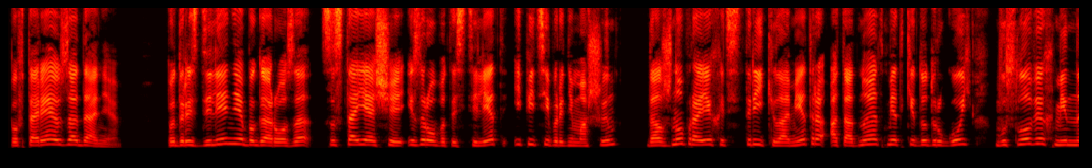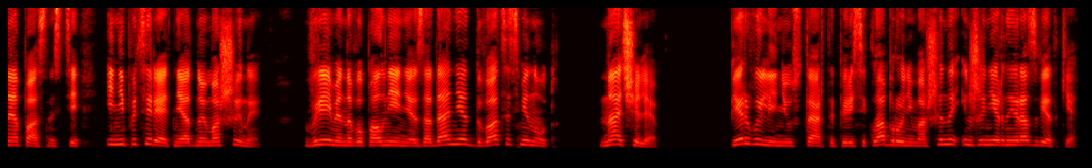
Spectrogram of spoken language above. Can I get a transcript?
повторяю задание. Подразделение Богороза, состоящее из робота-стилет и пяти бронемашин, должно проехать 3 километра от одной отметки до другой в условиях минной опасности и не потерять ни одной машины. Время на выполнение задания 20 минут. Начали! Первую линию старта пересекла бронемашина инженерной разведки.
